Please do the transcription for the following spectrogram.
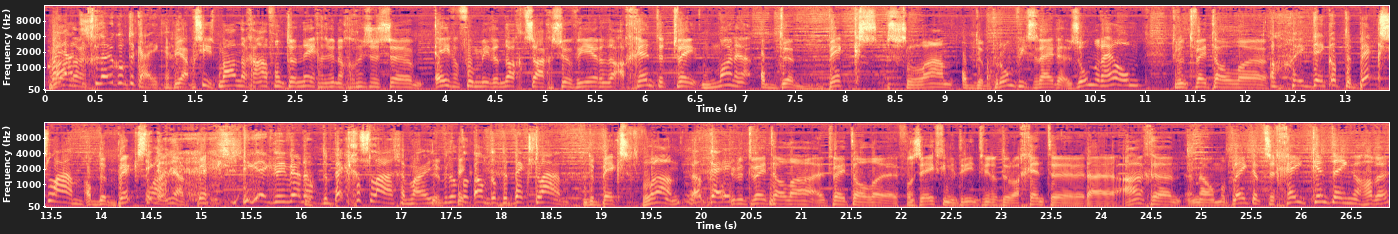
Maar ja, het is leuk om te kijken. Ja, precies. Maandagavond eh, 29 augustus, eh, even voor middernacht, zagen surveillerende agenten twee mannen op de beks slaan, op de bromfiets rijden zonder helm. Toen een tweetal eh, Oh, ik denk op de bek slaan. op de bek slaan, ja, beks. Ik denk, die werden op de bek geslagen, maar je bedoelt dat anders op de bek slaan. De Bekslaan. Oké. Toen een tweetal, eh, tweetal eh, van 17 en 23 door agenten werden aangenomen, bleek dat ze geen kentekenen hadden.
